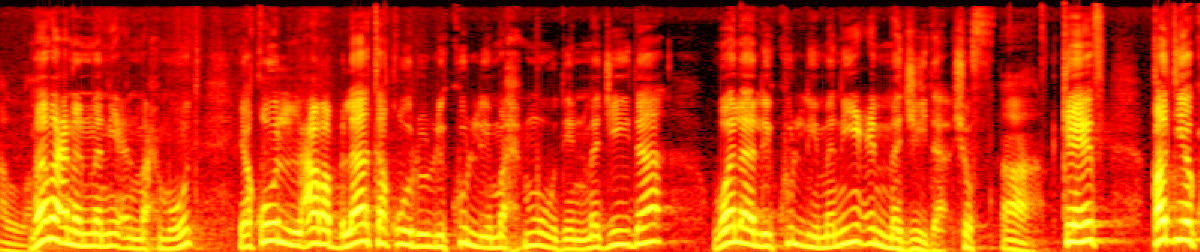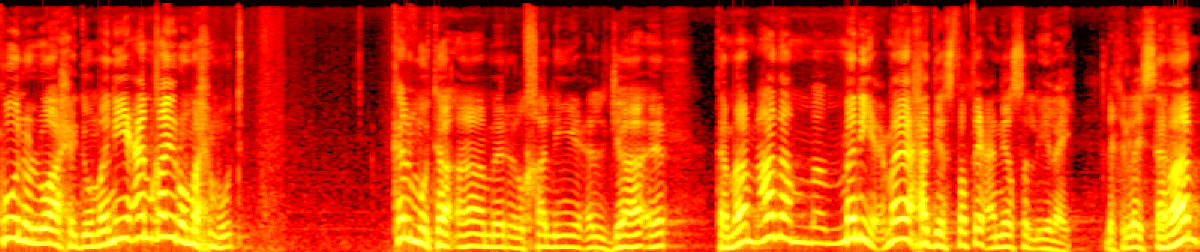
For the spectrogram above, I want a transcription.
الله. ما معنى المنيع المحمود؟ يقول العرب لا تقول لكل محمود مجيدا ولا لكل منيع مجيدا. شوف آه. كيف؟ قد يكون الواحد منيعا غير محمود. كالمتآمر الخليع الجائر تمام؟ هذا منيع ما أحد يستطيع أن يصل إليه. لكن ليس. تمام؟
